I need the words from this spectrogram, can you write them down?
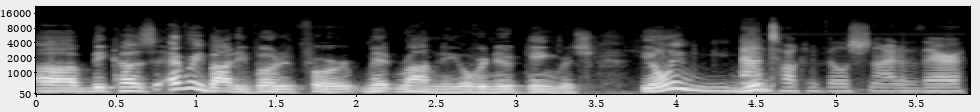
uh, because everybody voted for Mitt Romney over Newt Gingrich. The only I'm talking to Bill Schneider there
